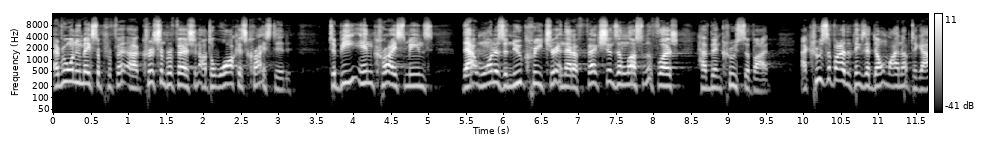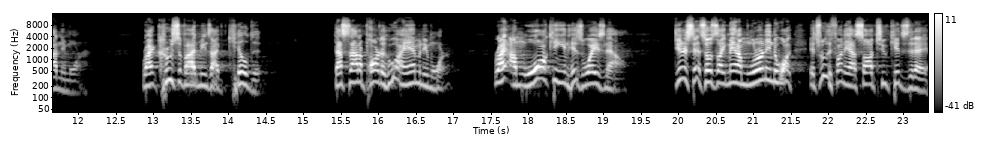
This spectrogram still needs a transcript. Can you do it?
Everyone who makes a prof- uh, Christian profession ought to walk as Christ did. To be in Christ means that one is a new creature and that affections and lusts of the flesh have been crucified. I crucify the things that don't line up to God anymore. Right? Crucified means I've killed it. That's not a part of who I am anymore. Right? I'm walking in his ways now. Do you understand? So it's like, man, I'm learning to walk. It's really funny. I saw two kids today.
